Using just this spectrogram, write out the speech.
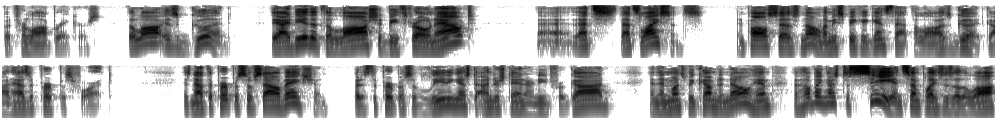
but for lawbreakers. The law is good. The idea that the law should be thrown out, uh, that's, that's license. And Paul says, no, let me speak against that. The law is good. God has a purpose for it. It's not the purpose of salvation, but it's the purpose of leading us to understand our need for God. And then once we come to know Him, of helping us to see in some places of the law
